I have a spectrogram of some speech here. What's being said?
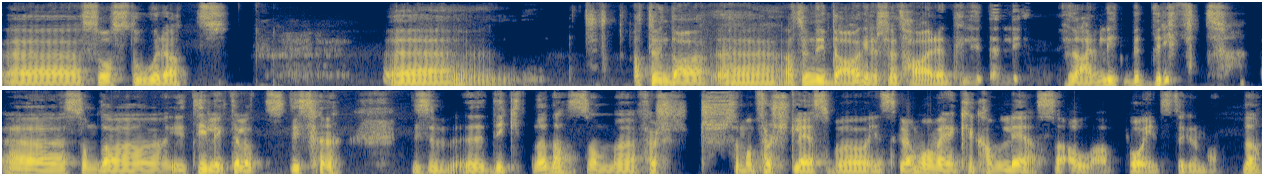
Uh, så stor at uh, at hun, da, uh, at hun i dag rett og slett har en, en, hun er en liten bedrift. som da, i tillegg til at disse, disse diktene da, som, først, som, man først leser på Instagram, og man egentlig kan lese alle av på Instagram, da,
